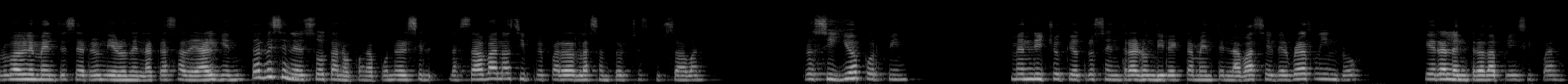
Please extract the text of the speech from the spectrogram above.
Probablemente se reunieron en la casa de alguien, tal vez en el sótano, para ponerse las sábanas y preparar las antorchas que usaban. Prosiguió por fin. Me han dicho que otros entraron directamente en la base de Rattling Road, que era la entrada principal.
